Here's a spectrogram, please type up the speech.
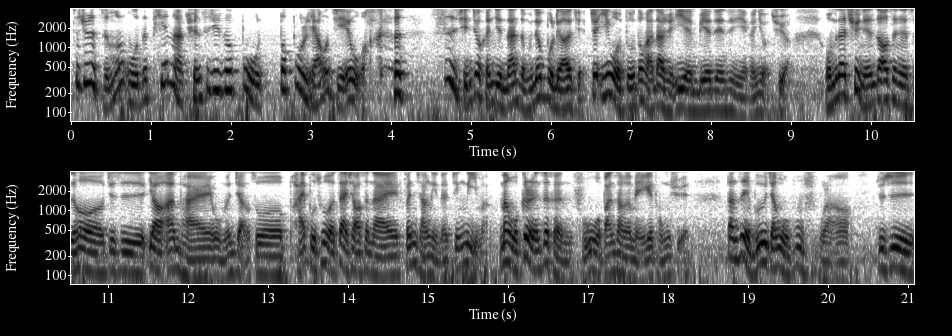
就觉得怎么我的天哪，全世界都不都不了解我。事情就很简单，怎么就不了解？就以我读东海大学 EMBA 这件事情也很有趣啊。我们在去年招生的时候，就是要安排我们讲说还不错的在校生来分享你的经历嘛。那我个人是很服我班上的每一个同学，但这也不是讲我不服了啊。就是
